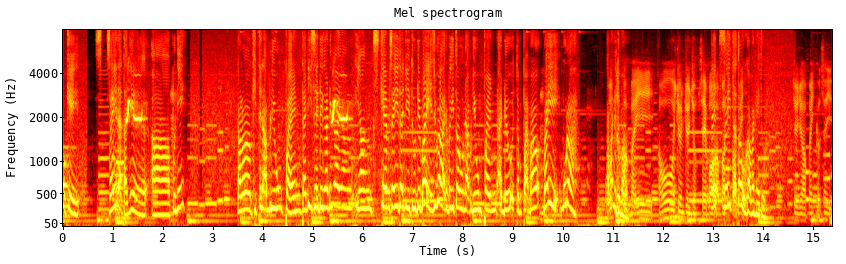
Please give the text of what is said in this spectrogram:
okey, s- saya nak tanya uh, apa ni? Kalau kita nak beli umpan, tadi saya dengar-dengar yang yang scam saya tadi tu dia baik juga. Dia bagi tahu nak beli umpan ada tempat ba- baik, murah. Kat mana tu tempat bang? baik Oh jom jom jom Saya bawa abang saya tak tahu kat mana tu. baik. Jom jom abang ikut saya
